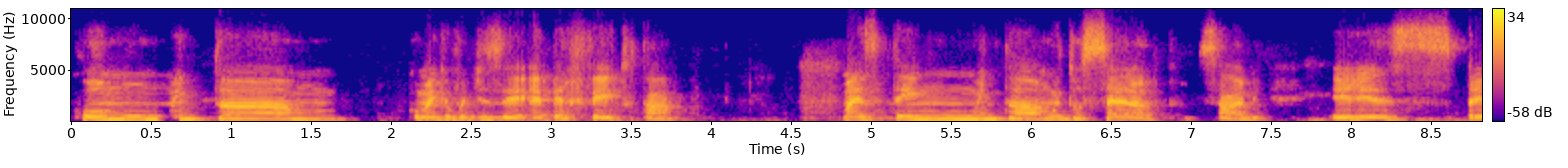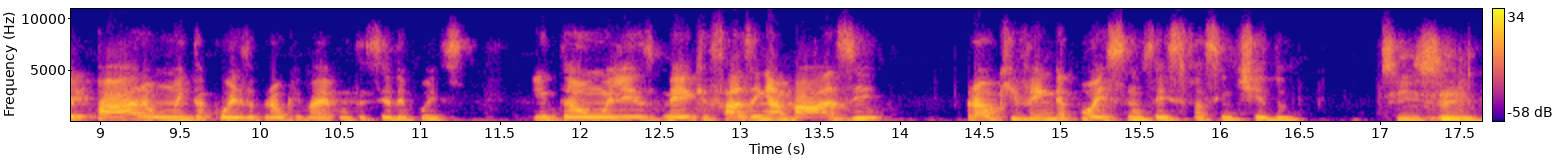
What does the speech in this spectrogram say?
como muita. Como é que eu vou dizer? É perfeito, tá? Mas tem muita, muito setup, sabe? Eles preparam muita coisa para o que vai acontecer depois. Então, eles meio que fazem a base para o que vem depois. Não sei se faz sentido. Sim, sim.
